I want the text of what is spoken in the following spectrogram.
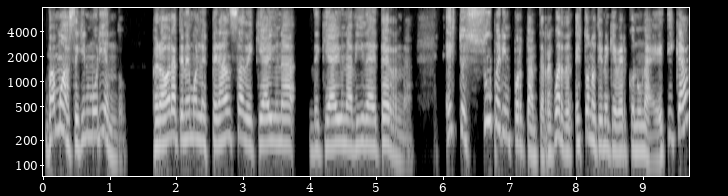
Vamos a seguir muriendo, pero ahora tenemos la esperanza de que hay una de que hay una vida eterna. Esto es súper importante. Recuerden, esto no tiene que ver con una ética,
